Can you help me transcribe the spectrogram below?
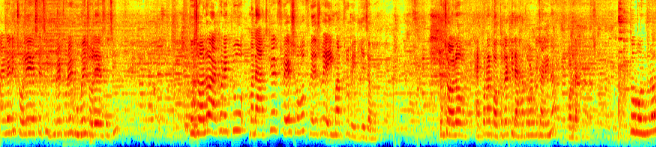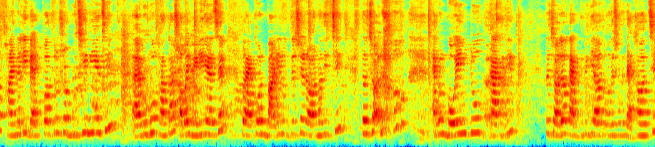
ফাইনালি চলে এসেছি, ঘুরে টুরে রুমে চলে এসেছি। তো চলো এখন একটু মানে আজকে ফ্রেশ হব ফ্রেশ হয়ে এইমাত্র বেরিয়ে যাব। তো চলো, এখন আর কতটা কি দেখাতে পারব জানি না, পরে দেখা হচ্ছে তো বন্ধুরা ফাইনালি ব্যাগপত্র সব গুছিয়ে নিয়েছি রুমও ফাঁকা, সবাই বেরিয়ে গেছে। তো এখন বাড়ির উদ্দেশ্যে রওনা দিচ্ছি। তো চলো, এখন গোয়িং টু কাকদ্বীপ। তো চলো, কাকদ্বীপে গিয়ে আবার তোমাদের সাথে দেখা হচ্ছে।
